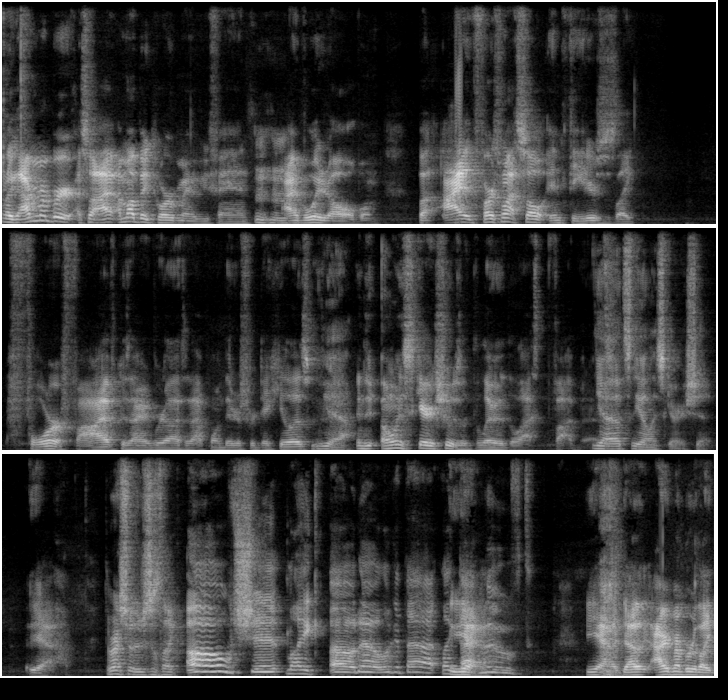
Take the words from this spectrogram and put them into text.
Like I remember, so I, I'm a big horror movie fan. Mm-hmm. I avoided all of them, but I the first one I saw in theaters was like four or five because I realized at that point they're just ridiculous. yeah, And the only scary shit was like literally the last five minutes. yeah. That's the only scary shit. yeah. The rest of it is just like, oh shit, like, oh no, look at that, like Yeah. that moved. Yeah, that, I remember like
